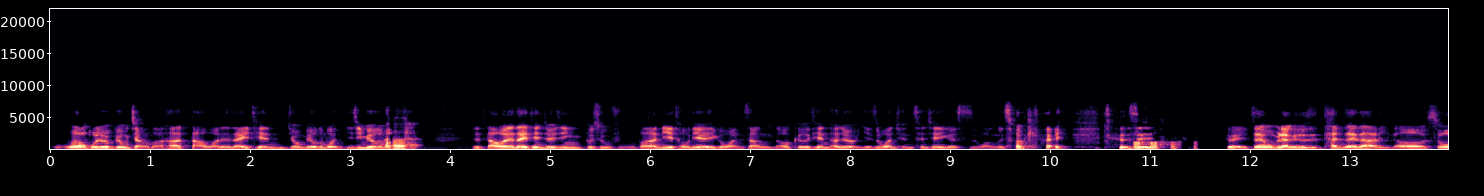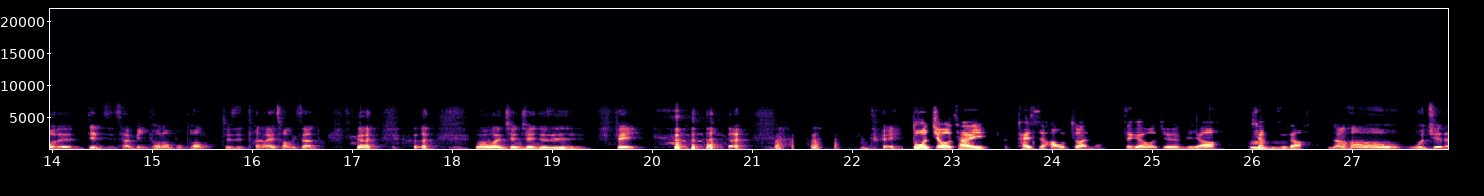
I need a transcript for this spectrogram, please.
我老婆就不用讲了嘛，她打完的那一天就没有那么，已经没有那么，就打完的那一天就已经不舒服，我帮她捏头捏了一个晚上，然后隔天她就也是完全呈现一个死亡的状态，就是，对，真的我们两个就是瘫在那里，然后所有的电子产品通通不碰，就是躺在床上，完完全全就是废。对，多久才开始好转呢？这个我觉得比较。想知道、嗯，然后我觉得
